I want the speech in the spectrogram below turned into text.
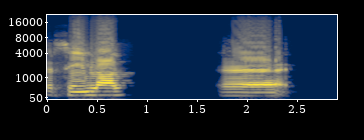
ਤਰਸੇਮ ਲਾਲ ਅਹ,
